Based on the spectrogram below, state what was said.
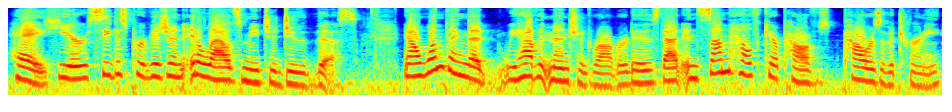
hey, here, see this provision? It allows me to do this. Now, one thing that we haven't mentioned, Robert, is that in some healthcare powers, powers of attorney,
